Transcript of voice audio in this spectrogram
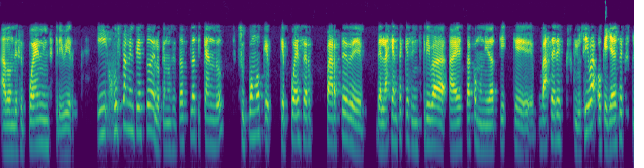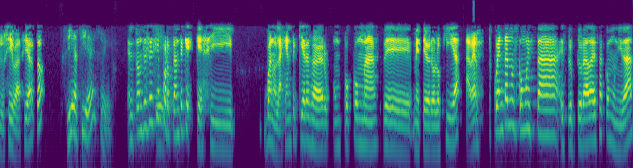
a donde se pueden inscribir. Y justamente esto de lo que nos estás platicando, supongo que, que puede ser parte de, de la gente que se inscriba a esta comunidad que, que va a ser exclusiva o que ya es exclusiva, ¿cierto? Sí, así es. Entonces es importante que, que si bueno, la gente quiere saber un poco más de meteorología. A ver, cuéntanos cómo está estructurada esa comunidad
